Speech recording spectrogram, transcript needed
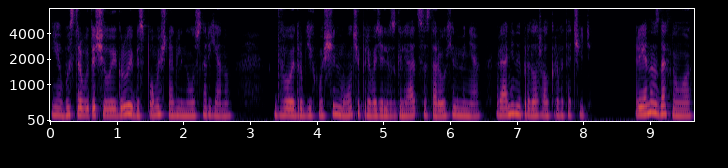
Я быстро вытащила игру и беспомощно оглянулась на Рьяну. Двое других мужчин молча переводили взгляд со старухи на меня. Раненый продолжал кровоточить. Рьяна вздохнула.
